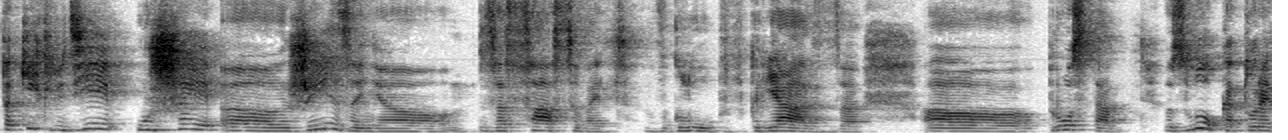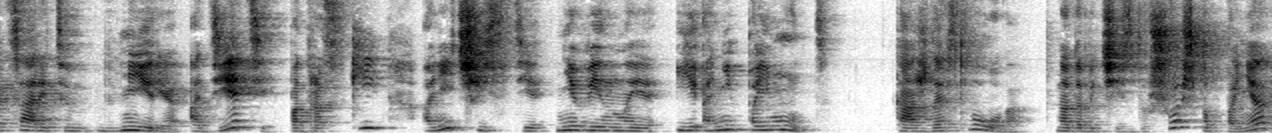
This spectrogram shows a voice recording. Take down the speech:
таких людей уже э, жизнь э, засасывает вглубь, в грязь, просто зло, которое царит в мире, а дети, подростки, они чистые, невинные, и они поймут каждое слово. Надо быть чист душой, чтобы понять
